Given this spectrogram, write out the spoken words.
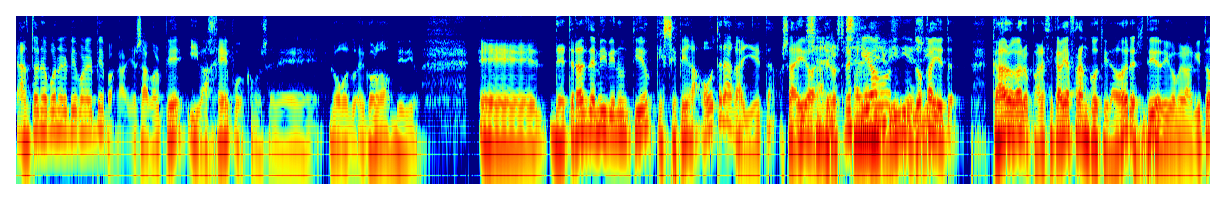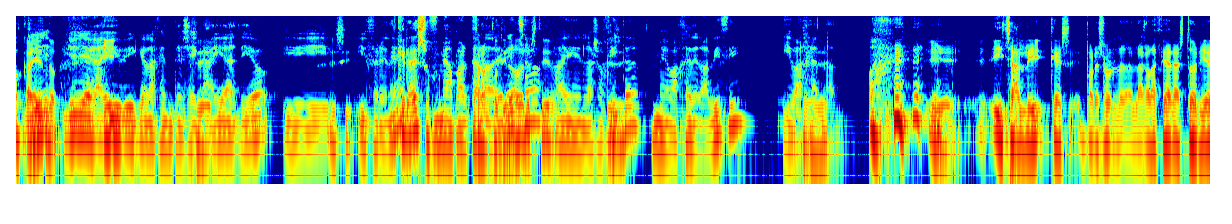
Antonio, pon el pie, pon el pie. Pues claro, yo saco el pie y bajé, pues como se ve, luego he colgado un vídeo. Eh, detrás de mí viene un tío que se pega otra galleta. O sea, de los tres que íbamos, dos galletas. Claro, claro, parece que había francotiradores, tío. Digo, pero aquí todos cayendo. Yo, llegué ahí y vi que la gente se caía, tío, y, y frené. era eso? Me aparté a la derecha, ahí en las hojitas, me bajé de la bici y bajé andando y, Charlie, que es por eso la, gracia de la historia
